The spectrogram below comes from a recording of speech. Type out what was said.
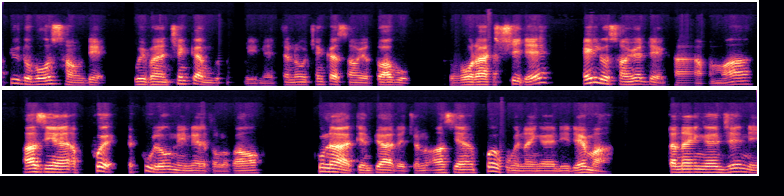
အပြုသဘောဆောင်တဲ့ဝေဖန်ချင်းကပ်မှုတွေနဲ့ကျွန်တော်ချင်းကပ်ဆောင်ရွက်သွားဖို့သဘောထားရှိတယ်အဲ့လိုဆောင်ရွက်တဲ့အခါမှာအာဆီယံအဖွဲ့တစ်ခုလုံးအနေနဲ့တော့လကောင်းခုနတင်ပြတဲ့ကျွန်တော်အာဆီယံအဖွဲ့ဝင်နိုင်ငံတွေထဲမှာတနိုင်ငံချင်းအနေ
